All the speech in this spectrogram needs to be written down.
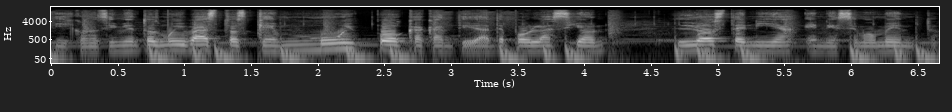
y conocimientos muy vastos que muy poca cantidad de población los tenía en ese momento.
